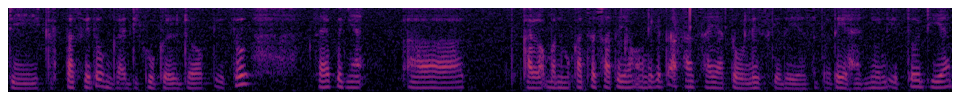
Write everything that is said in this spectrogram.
di kertas gitu nggak di Google Doc. Itu saya punya uh, kalau menemukan sesuatu yang unik itu akan saya tulis gitu ya. Seperti Hanun itu dia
